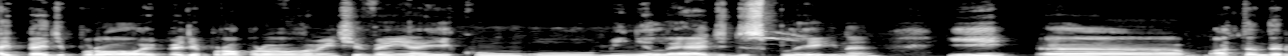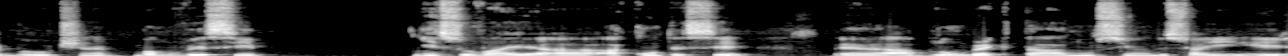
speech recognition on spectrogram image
iPad Pro, iPad Pro provavelmente vem aí com o mini LED display, né? E uh, a Thunderbolt, né? Vamos ver se isso vai uh, acontecer. É, a Bloomberg está anunciando isso aí,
